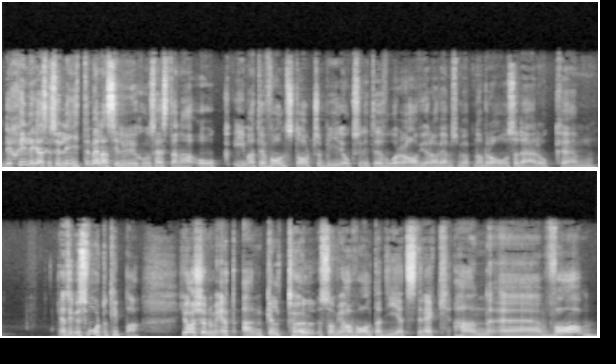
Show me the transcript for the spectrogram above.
det skiljer ganska så lite mellan silverdivisionshästarna och i och med att det är voltstart så blir det också lite svårare att avgöra vem som öppnar bra och sådär. Um, jag tycker det är svårt att tippa. Jag kör med ett Ankel Töll som jag har valt att ge ett streck. Han eh, var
